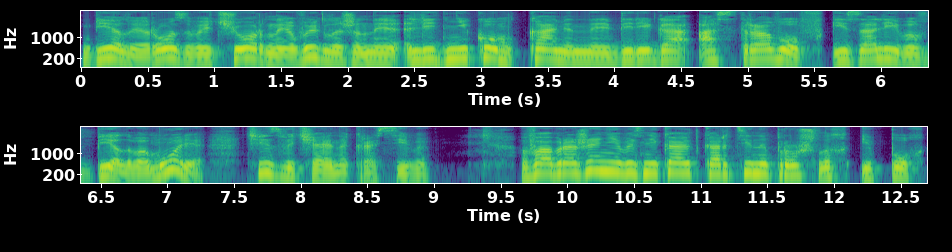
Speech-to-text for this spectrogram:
Белые, розовые, черные, выглаженные ледником каменные берега островов и заливов Белого моря чрезвычайно красивы. В воображении возникают картины прошлых эпох,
